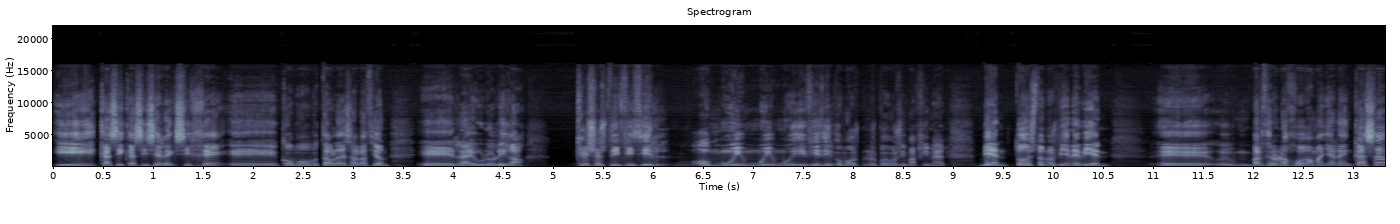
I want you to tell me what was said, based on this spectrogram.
y casi casi se le exige eh, como tabla de salvación eh, la Euroliga. Que eso es difícil o muy, muy, muy difícil, como nos podemos imaginar. Bien, todo esto nos viene bien. Eh, Barcelona juega mañana en casa,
